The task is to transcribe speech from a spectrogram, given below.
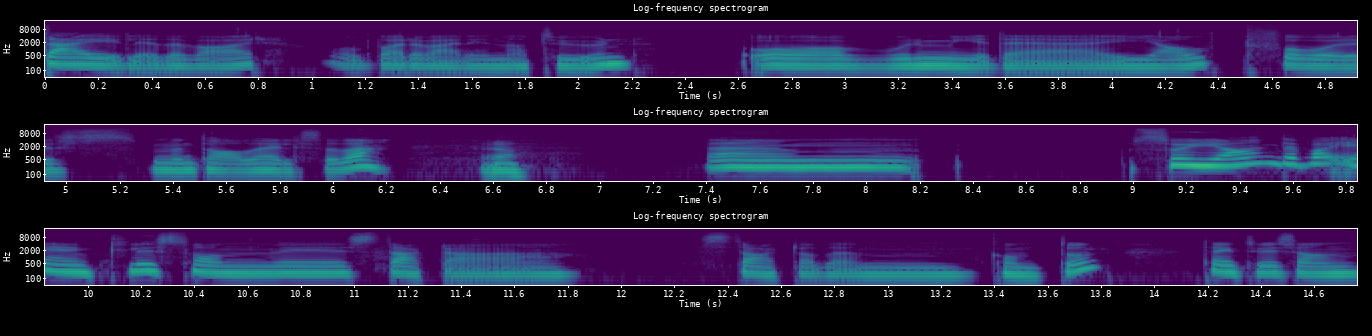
deilig det var å bare være i naturen. Og hvor mye det hjalp for vår mentale helse, da. Ja. Um, så ja, det var egentlig sånn vi starta, starta den kontoen. Tenkte vi sånn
